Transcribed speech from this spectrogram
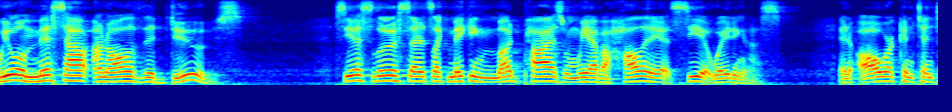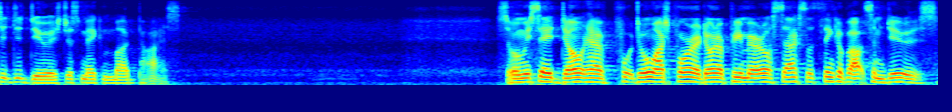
we will miss out on all of the do's. C.S. Lewis said it's like making mud pies when we have a holiday at sea awaiting us, and all we're contented to do is just make mud pies. So when we say don't have don't watch porn or don't have premarital sex, let's think about some do's.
